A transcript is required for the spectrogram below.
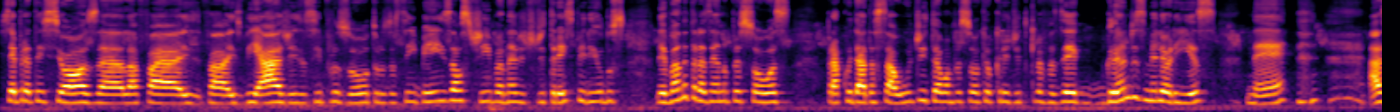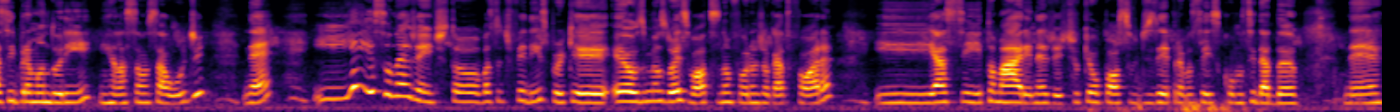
sempre atenciosa, ela faz, faz viagens, assim, pros outros, assim, bem exaustiva, né, de três períodos, levando e trazendo pessoas para cuidar da saúde. Então, é uma pessoa que eu acredito que vai fazer grandes melhorias, né? Assim, para Manduri em relação à saúde, né? E é isso, né, gente? Estou bastante feliz porque eu, os meus dois votos não foram jogados fora. E assim, tomare, né, gente? O que eu posso dizer para vocês como cidadã, né,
